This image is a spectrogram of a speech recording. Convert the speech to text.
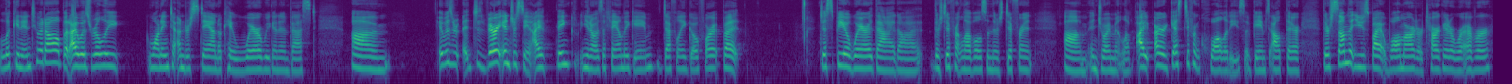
looking into it all, but I was really wanting to understand. Okay, where are we going to invest? Um, it was just very interesting. I think you know, as a family game, definitely go for it, but just be aware that uh, there's different levels and there's different um, enjoyment level. I, I guess different qualities of games out there. There's some that you just buy at Walmart or Target or wherever,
